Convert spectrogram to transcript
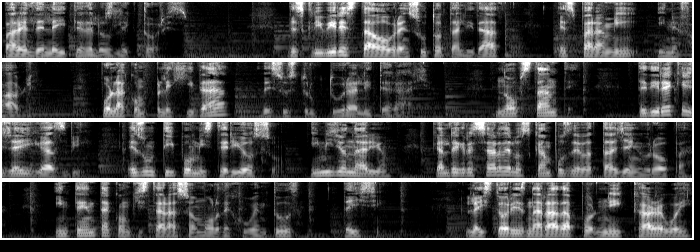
para el deleite de los lectores. Describir esta obra en su totalidad es para mí inefable, por la complejidad de su estructura literaria. No obstante, te diré que Jay Gatsby es un tipo misterioso y millonario que al regresar de los campos de batalla en Europa, intenta conquistar a su amor de juventud, Daisy. La historia es narrada por Nick Carraway,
